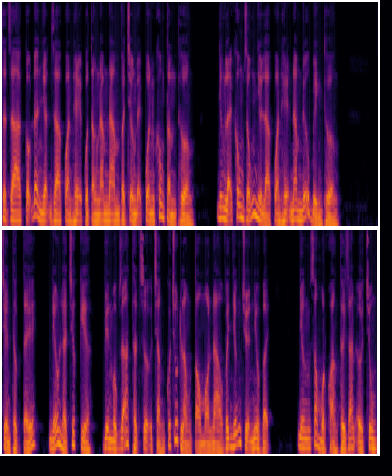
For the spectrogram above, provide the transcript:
Thật ra cậu đã nhận ra quan hệ của Tăng Nam Nam và Trường Đại Quân không tầm thường, nhưng lại không giống như là quan hệ nam nữ bình thường. Trên thực tế, nếu là trước kia, viên mục giã thật sự chẳng có chút lòng tò mò nào với những chuyện như vậy. Nhưng sau một khoảng thời gian ở chung,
